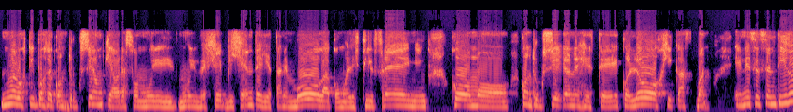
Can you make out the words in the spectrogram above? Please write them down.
nuevos tipos de construcción que ahora son muy, muy vigentes y están en boga, como el steel framing, como construcciones este, ecológicas. Bueno, en ese sentido,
